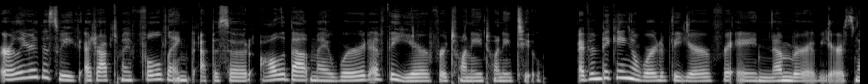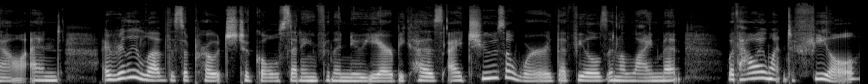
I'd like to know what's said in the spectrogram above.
Earlier this week, I dropped my full length episode all about my word of the year for 2022. I've been picking a word of the year for a number of years now, and I really love this approach to goal setting for the new year because I choose a word that feels in alignment with how I want to feel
